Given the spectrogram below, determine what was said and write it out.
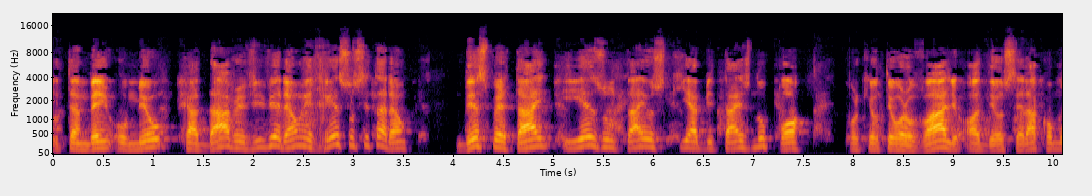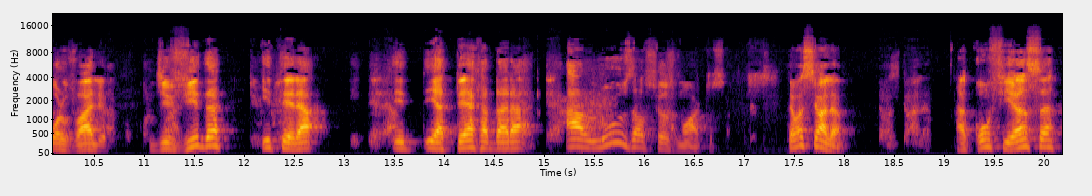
e também o meu cadáver viverão e ressuscitarão. Despertai e exultai os que habitais no pó, porque o teu orvalho, ó Deus, será como orvalho de vida e terá e, e a terra dará a luz aos seus mortos. Então assim, olha, a confiança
